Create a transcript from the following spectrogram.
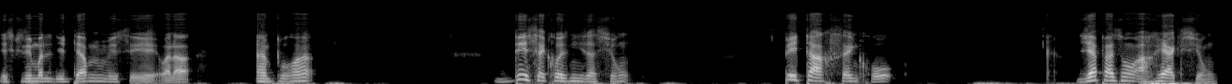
Excusez-moi du terme, mais c'est voilà, un pour un. Désynchronisation. Pétard synchro. Diapason à réaction.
